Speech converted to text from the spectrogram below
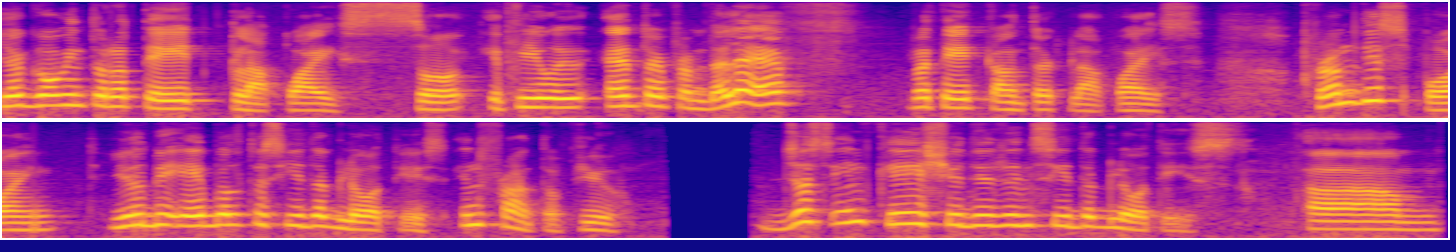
you're going to rotate clockwise. So if you enter from the left, rotate counterclockwise. From this point, you'll be able to see the glottis in front of you. Just in case you didn't see the glottis, um,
